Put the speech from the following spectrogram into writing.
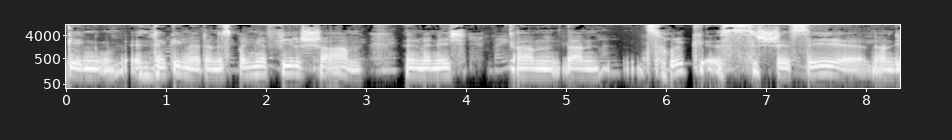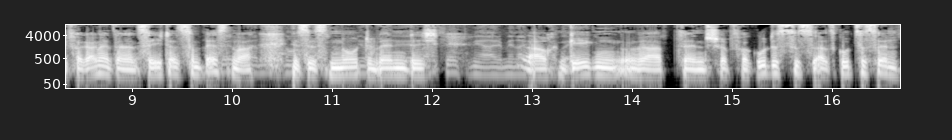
gegen, in der Gegenwart. Und es bringt mir viel Scham, denn wenn ich ähm, dann zurück sehe an die Vergangenheit, dann sehe ich, dass es zum Besten war. Es ist notwendig, auch Gegenwart den Schöpfer Gutes als gut zu sehen.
